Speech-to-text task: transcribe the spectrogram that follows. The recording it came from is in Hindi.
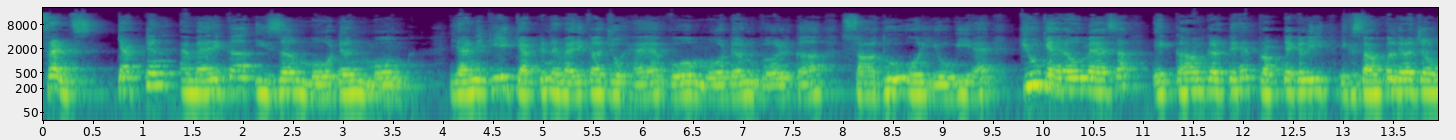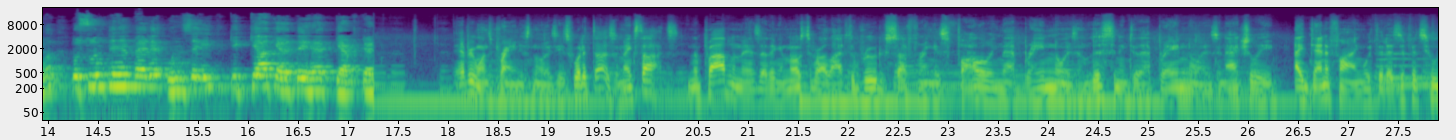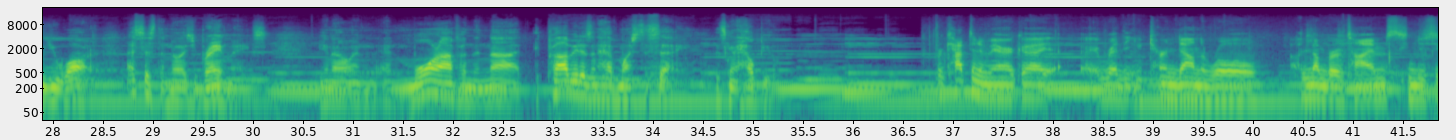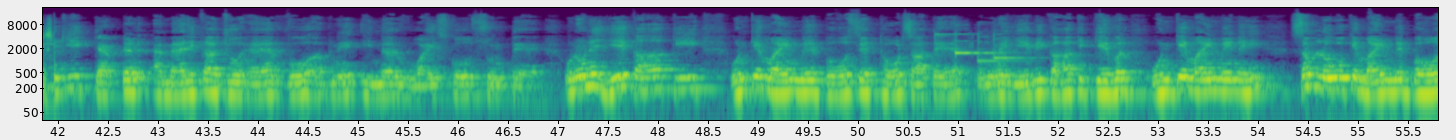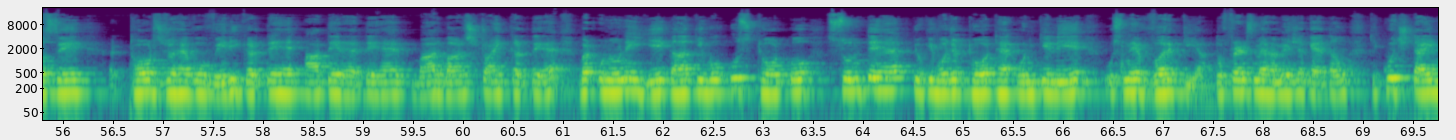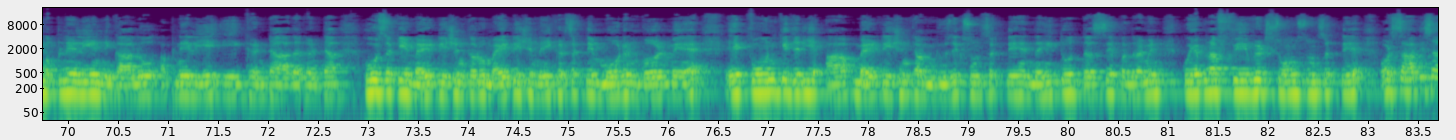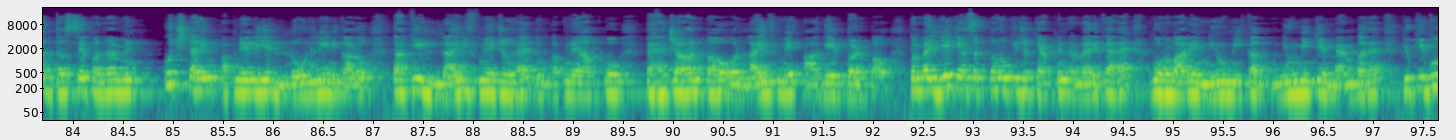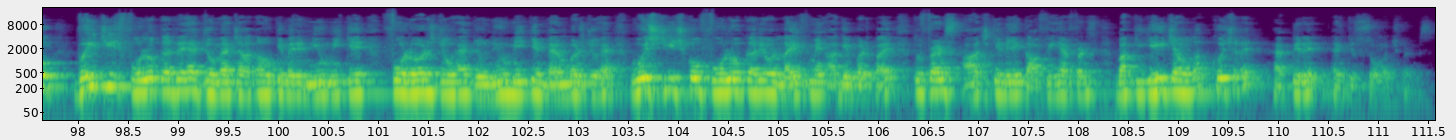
Friends captain America is a modern monk यानी कि कैप्टन अमेरिका जो है, वो मॉडर्न वर्ल्ड का साधु और योगी है। क्यों कह रहा हूँ मैं ऐसा? एक काम करते हैं प्रैक्टिकली एग्जांपल देना चाहूँगा। तो सुनते हैं पहले उनसे ही कि क्या कहते हैं captain Everyone's brain is noisy. It's what it does. It makes thoughts. And the problem is, I think in most of our lives, the root of suffering is following that brain noise and listening to that brain noise and actually identifying with it as if it's who you are. That's just the noise your brain makes. You know, and, and more often than not, it probably doesn't have much to say. It's going to help you. For Captain America, I, I read that you turned down the role number of times. कि कैप्टन अमेरिका जो है, वो अपने इनर वॉइस को सुनते हैं उन्होंने ये कहा कि उनके माइंड में बहुत से थॉट्स आते हैं उन्होंने ये भी कहा कि केवल उनके माइंड में नहीं, सब लोगों के माइंड में बहुत से थॉट्स जो है वो वेरी करते हैं, आते रहते हैं बार बार स्ट्राइक करते हैं बट उन्होंने ये कहा कि वो उस थॉट को सुनते हैं, क्योंकि वो जो थॉट है उनके लिए उसने वर्क किया। तो फ्रेंड्स मैं हमेशा कहता हूँ कि कुछ टाइम अपने लिए निकालो, अपने लिए एक घंटा, आधा घंटा, हो सके मेडिटेशन करो। मेडिटेशन नहीं कर सकते मॉडर्न वर्ल्ड में है। एक फ़ोन के ज़रिए आप मेडिटेशन का म्यूज़िक सुन सकते हैं, नहीं तो 10 से 15 मिनट कोई अपना फेवरेट सॉन्ग सुन सकते हैं, और साथ ही साथ 10 से 15 मिनट कुछ टाइम अपने लिए लोनली निकालो, ताकि लाइफ में जो है तुम अपने आप को पहचान पाओ और लाइफ में आगे बढ़ पाओ। तो मैं ये कह सकता हूँ कि जो कैप्टन अमेरिका है, वो हमारे न्यू मी का न्यू मी के मेंबर है, क्योंकि वो वही चीज़ फॉलो कर रहे हैं जो मैं चाहता हूँ कि मेरे न्यू मी के फॉलोअर्स जो है, जो न्यू मी के मेंबर्स जो है, वो इस चीज़ को फॉलो करे और लाइफ में आगे बढ़ पाए। तो फ्रेंड्स आज के लिए काफ़ी है फ्रेंड्स बाकी यही चाहूँगा, खुश रहे हैप्पी रहे। Thank you so much friends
